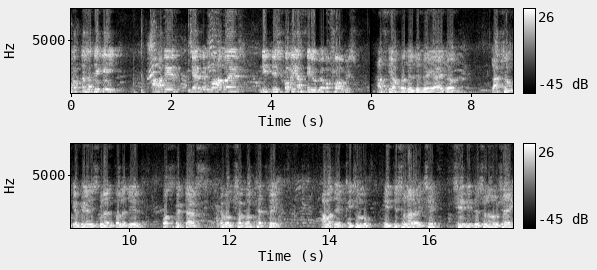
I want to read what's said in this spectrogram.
প্রত্যাশা থেকেই আমাদের চেয়ারম্যান মহোদয়ের নির্দেশ ক্রমে আজকের অভিভাবক সমাবেশ। আজকে আপনাদের জন্য এই আয়োজন। লাকসাম ক্যাম্পিয়ান স্কুল অ্যান্ড কলেজের প্রসপেক্টার্স এবং সকল ক্ষেত্রে আমাদের কিছু নির্দেশনা রয়েছে। সেই নির্দেশনা অনুযায়ী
